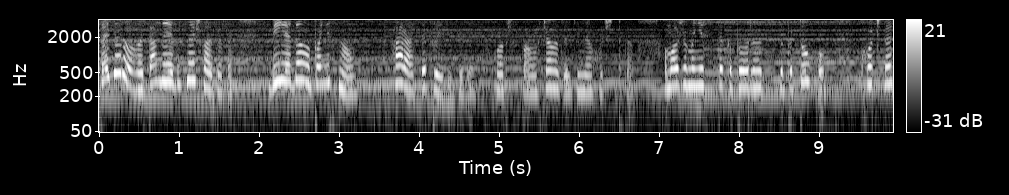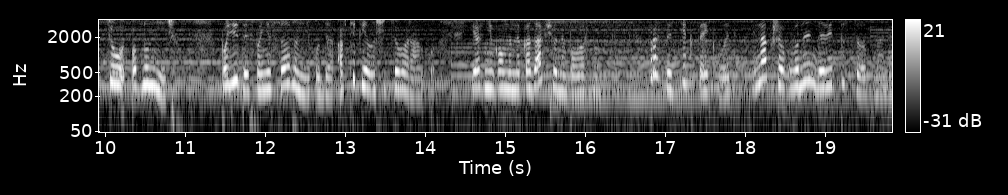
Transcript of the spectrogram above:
Край дороги, там, де я знайшла тебе. Біля дому пані Сноу. Гаразд, я прийду туди. Хлопчик помовчав, а тоді неохоче спитав. А може мені все-таки повернутися до притулку? Хоч на цю одну ніч. Подітись мені все одно нікуди, а втік я лише цього ранку. Я ж нікому не казав, що не повернувся. Просто тік та й квит. Інакше вони не відпустили б мене.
